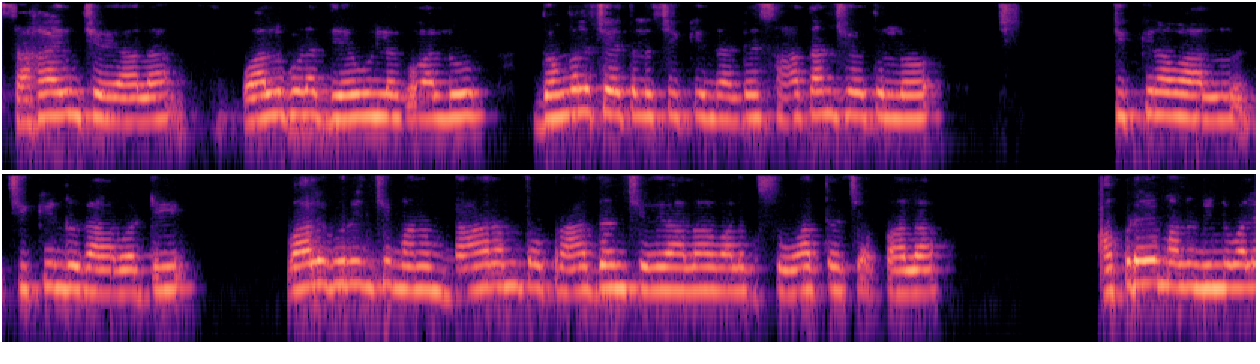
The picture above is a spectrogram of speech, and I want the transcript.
సహాయం చేయాలా? వాళ్ళు కూడా దేవుళ్ళకు వాళ్ళు దొంగల చేతులు చిక్కిందంటే సాతాన్ చేతుల్లో చిక్కిన వాళ్ళు చిక్కిండ్రు కాబట్టి వాళ్ళ గురించి మనం భారంతో ప్రార్థన చేయాలా? వాళ్ళకు సువార్త చెప్పాలా? అప్పుడే మనం నిన్ను వల్ల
